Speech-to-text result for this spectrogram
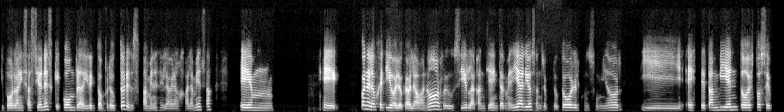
tipo de organizaciones que compra directo a productores, eso también es de la granja a la mesa. Em, eh, con el objetivo de lo que hablaba, ¿no? Reducir la cantidad de intermediarios entre el productor, el consumidor y este, también todo esto se,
